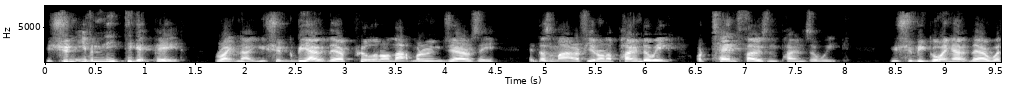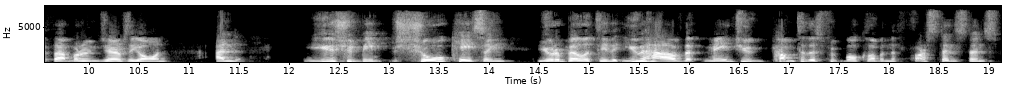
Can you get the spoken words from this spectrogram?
You shouldn't even need to get paid right now. You should be out there pulling on that maroon jersey. It doesn't matter if you're on a pound a week or ten thousand pounds a week. You should be going out there with that maroon jersey on, and you should be showcasing your ability that you have that made you come to this football club in the first instance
